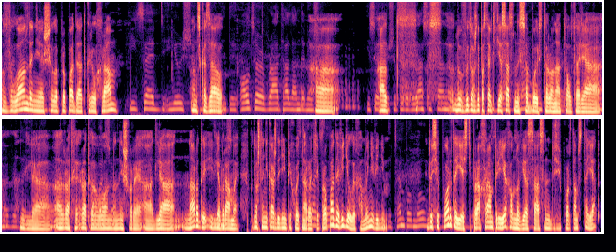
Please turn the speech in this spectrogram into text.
В Лондоне Шила Прабхупада открыл храм. Он сказал, а, от, с- ну, вы должны поставить вьясасаны с обоих сторон от алтаря для а, Радха, Радха Лондон Ишвары, а для Нарды и для Брамы, потому что они каждый день приходят на Радхи. Прабхупада видел их, а мы не видим. И до сих пор это есть. Про храм переехал, но вьясасаны до сих пор там стоят.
